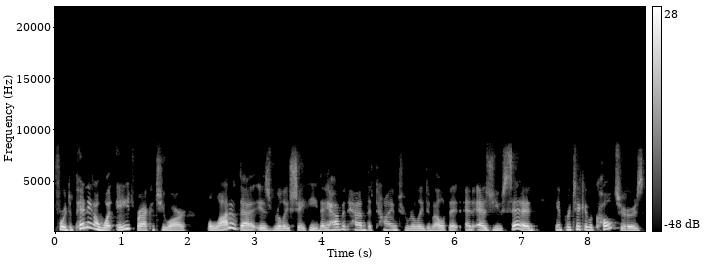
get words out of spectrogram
for depending on what age bracket you are, a lot of that is really shaky. They haven't had the time to really develop it. And as you said, in particular cultures,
